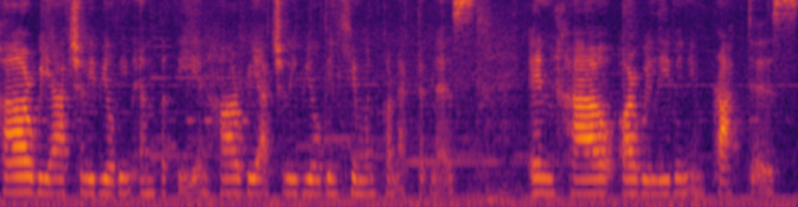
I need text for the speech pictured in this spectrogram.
how are we actually building empathy and how are we actually building human connectedness? Mm-hmm. And how are we living in practice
